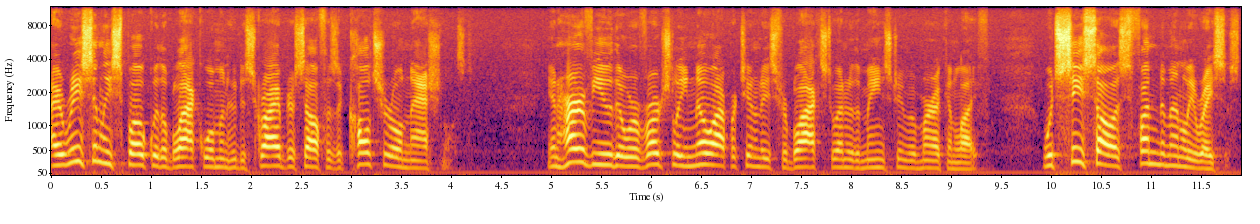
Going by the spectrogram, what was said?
I recently spoke with a black woman who described herself as a cultural nationalist. In her view, there were virtually no opportunities for blacks to enter the mainstream of American life, which she saw as fundamentally racist.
